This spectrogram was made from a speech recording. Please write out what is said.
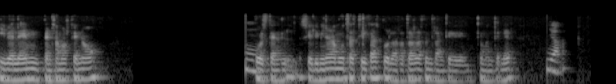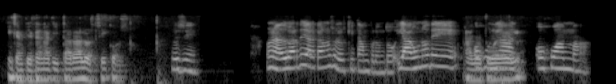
y Belén, pensamos que no, Mm, pues ten- si eliminan a muchas chicas, pues las otras las tendrán que, que mantener Ya, y que empiecen a quitar a los chicos. pues sí. Bueno, a Eduardo y Arcano se los quitan pronto. Y a uno de A o Julián o Juanma.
